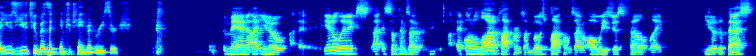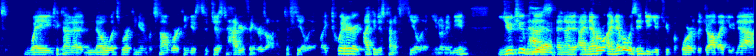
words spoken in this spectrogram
I use YouTube as an entertainment research. Man, I, you know, analytics, sometimes I, on a lot of platforms, on most platforms, I've always just felt like, you know, the best way to kind of know what's working and what's not working is to just have your fingers on it to feel it like twitter i can just kind of feel it you know what i mean youtube has yeah. and I, I never i never was into youtube before the job i do now.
